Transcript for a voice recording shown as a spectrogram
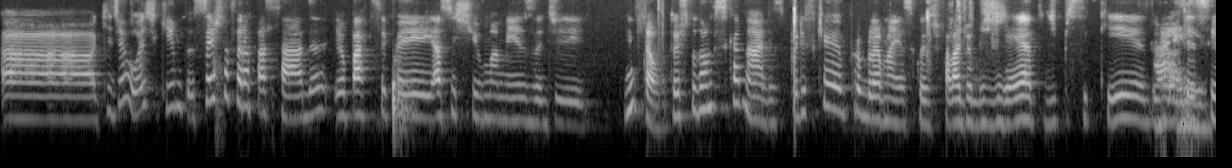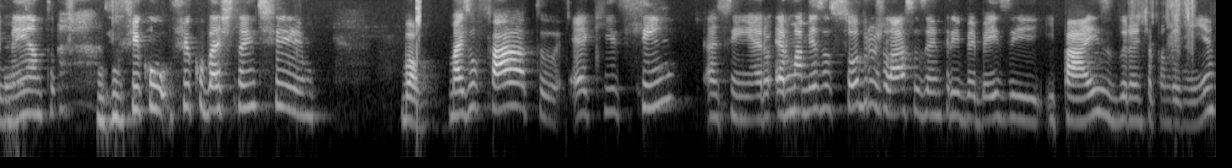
a, que dia é hoje? Quinta? Sexta-feira passada, eu participei, assisti uma mesa de. Então, estou estudando psicanálise, por isso que é problema essa coisa de falar de objeto, de psique, do Ai. É. Fico, fico bastante. Bom, mas o fato é que sim, assim, era, era uma mesa sobre os laços entre bebês e, e pais durante a pandemia.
